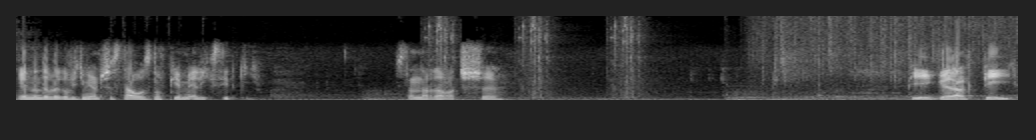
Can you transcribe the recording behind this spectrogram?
Jedno dobrego widzimy przystało, znów pijemy eliksirki. Standardowa 3. Pij, Geralt, pij.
